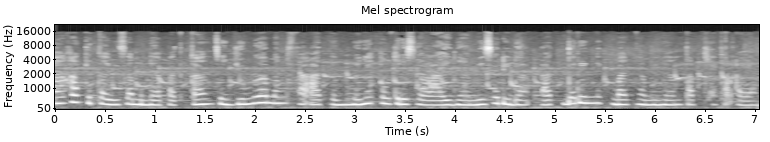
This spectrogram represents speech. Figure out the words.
maka kita bisa mendapatkan sejumlah manfaat dan banyak nutrisi lain yang bisa didapat dari nikmatnya menyantap ceker ayam.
